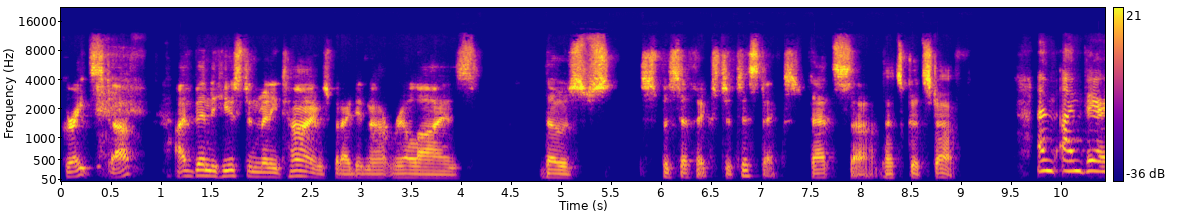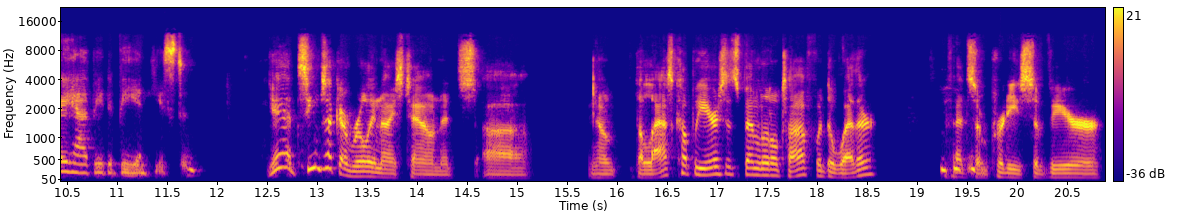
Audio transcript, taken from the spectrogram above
Great stuff. I've been to Houston many times, but I did not realize those specific statistics. That's uh, that's good stuff. I'm I'm very happy to be in Houston. Yeah, it seems like a really nice town. It's uh, you know the last couple years it's been a little tough with the weather. We've had some pretty severe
